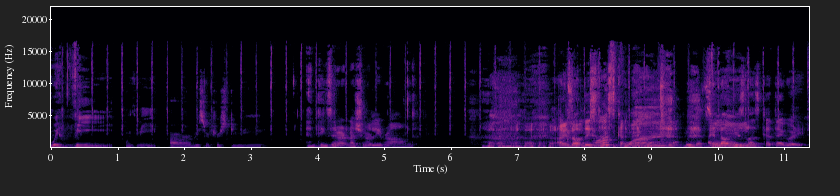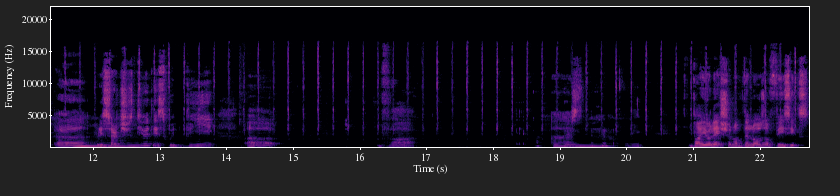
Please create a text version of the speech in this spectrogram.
with V. with V. our researchers duty. and things that are naturally round. I love this last category. one. I love this last category. Uh, Researchers' duties with V. Uh, va- Um, violation of the laws of physics.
